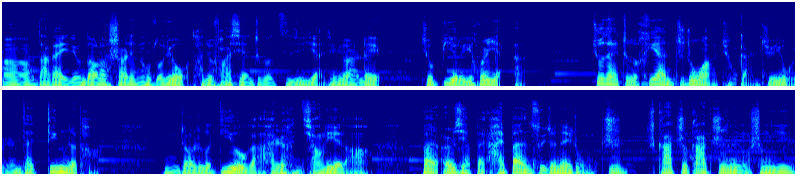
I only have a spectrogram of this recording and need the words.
嗯，大概已经到了十二点钟左右，他就发现这个自己眼睛有点累，就闭了一会儿眼。就在这个黑暗之中啊，就感觉有人在盯着他。你知道这个第六感还是很强烈的啊，伴而且伴还伴随着那种吱嘎吱嘎吱的那种声音，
